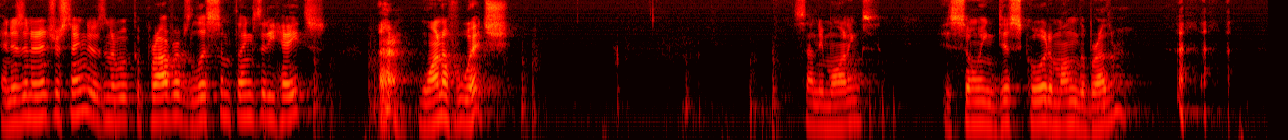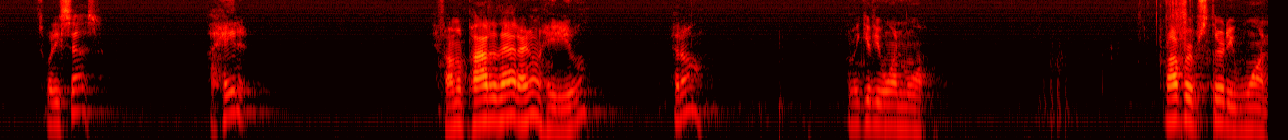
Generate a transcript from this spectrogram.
And isn't it interesting? Doesn't the book of Proverbs list some things that he hates? One of which, Sunday mornings, is sowing discord among the brethren. That's what he says. I hate it. If I'm a part of that, I don't hate evil at all. Let me give you one more. Proverbs 31.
